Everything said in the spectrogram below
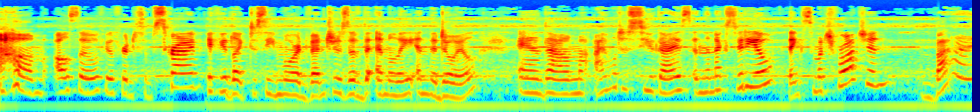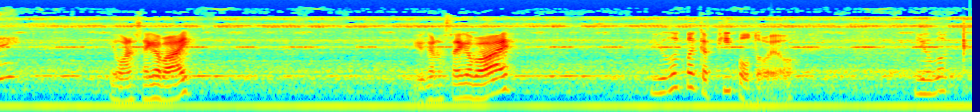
Um, also, feel free to subscribe if you'd like to see more adventures of the Emily and the Doyle. And um, I will just see you guys in the next video. Thanks so much for watching. Bye. You wanna say goodbye? You gonna say goodbye? You look like a people, Doyle. You look,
